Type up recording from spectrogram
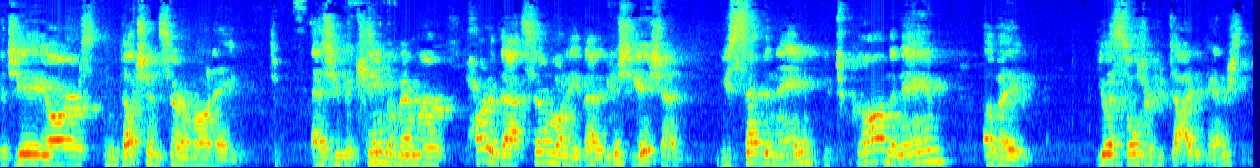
the GAR's induction ceremony, as you became a member, part of that ceremony, that initiation, you said the name, you took on the name of a U.S. soldier who died in Andersonville.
